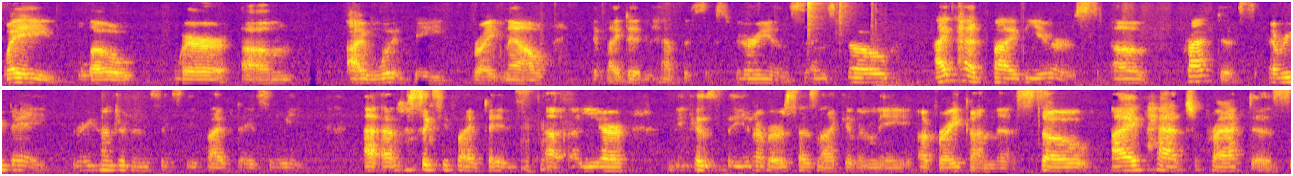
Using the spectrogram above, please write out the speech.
way below where um, I would be right now if I didn't have this experience. And so I've had five years of practice every day, 365 days a week, uh, uh 65 days uh, a year, because the universe has not given me a break on this. So I've had to practice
